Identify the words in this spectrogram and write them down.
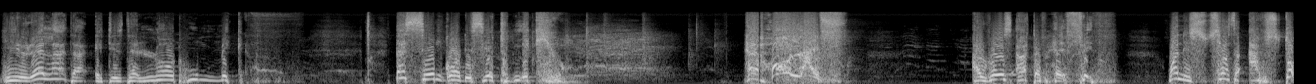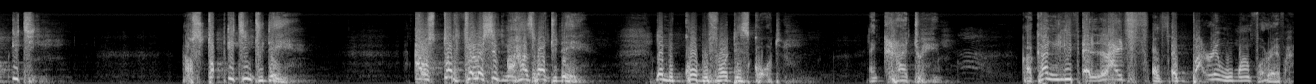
he realized that it is the lord who maketh that same God is here to make you. Her whole life arose out of her faith. When he says, I've stopped eating. I'll stop eating today. I'll stop fellowship my husband today. Let me go before this God and cry to him. I can't live a life of a barren woman forever.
